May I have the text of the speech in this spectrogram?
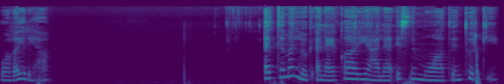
وغيرها. التملك العقاري على اسم مواطن تركي.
